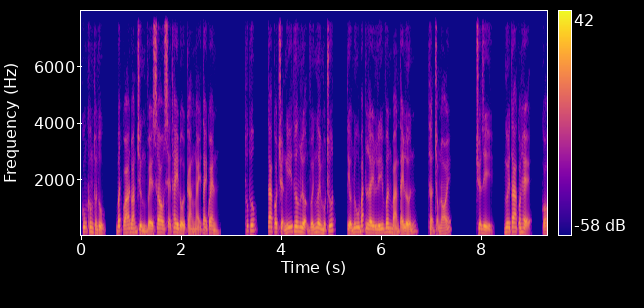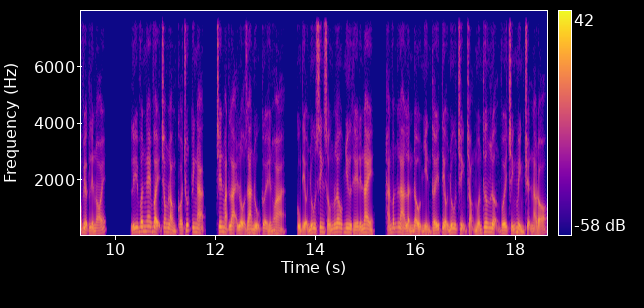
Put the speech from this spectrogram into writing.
cũng không thuần thục, bất quá đoán chừng về sau sẽ thay đổi càng ngày tay quen. Thúc thúc, ta có chuyện nghĩ thương lượng với ngươi một chút. Tiểu nhu bắt lấy lý vân bàn tay lớn, thận trọng nói. Chuyện gì? Người ta quan hệ, có việc liền nói. Lý vân nghe vậy trong lòng có chút kinh ngạc, trên mặt lại lộ ra nụ cười hiền hòa, cùng tiểu nhu sinh sống lâu như thế đến nay hắn vẫn là lần đầu nhìn thấy tiểu nhu trịnh trọng muốn thương lượng với chính mình chuyện nào đó.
